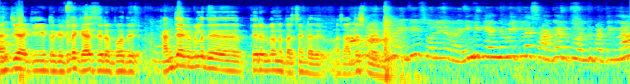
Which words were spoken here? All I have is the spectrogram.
கஞ்சி ஆக்கிட்டு இருக்கக்குள்ள கேஸ் தீர போகுது கஞ்சி ஆக்கக்குள்ள தீரக்குள்ள ஒன்றும் பிரச்சனை கிடையாது. அட்ஜஸ்ட் பண்ணிடலாம். பாத்தீங்கன்னா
